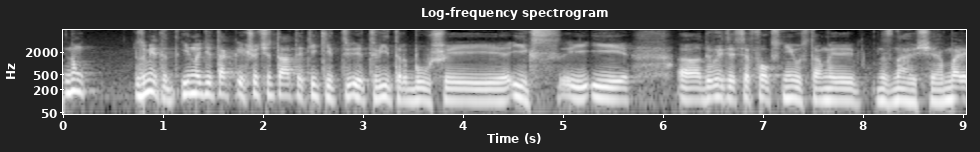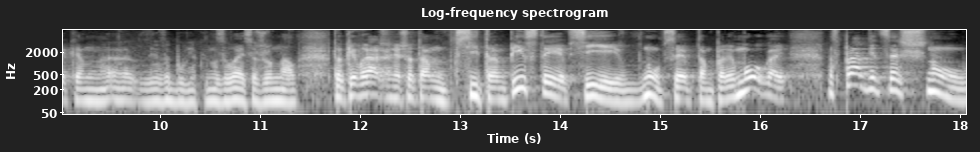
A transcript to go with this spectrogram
ну. Розумієте, іноді так, якщо читати тільки Твіттер, бувший X, і, і е, дивитися Fox News, там і не знаю ще American, е, я забув, як називається журнал, таке враження, що там всі трампісти, всі, ну, все там перемога. Насправді це ж, ну,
